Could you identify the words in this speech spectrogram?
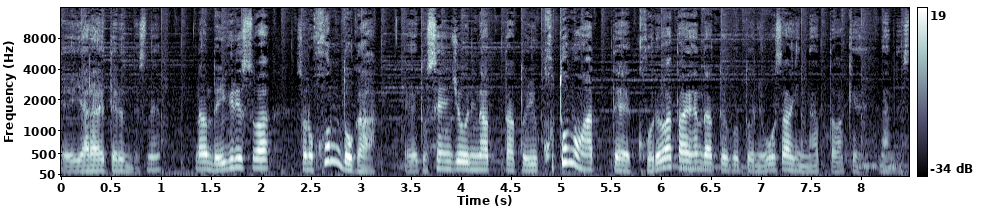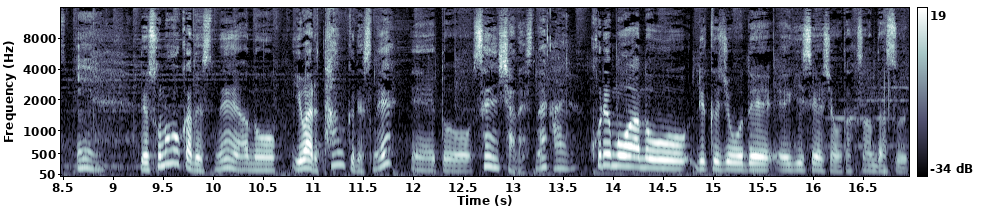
えー、やられてるんですね。なのでイギリスはその本土が、えーと、戦場になったということもあってこれは大変だということに大騒ぎになったわけなんです。えーでその他ですねあのいわゆるタンクですね、えーと、戦車ですね、はい、これもあの陸上で犠牲者をたくさん出す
